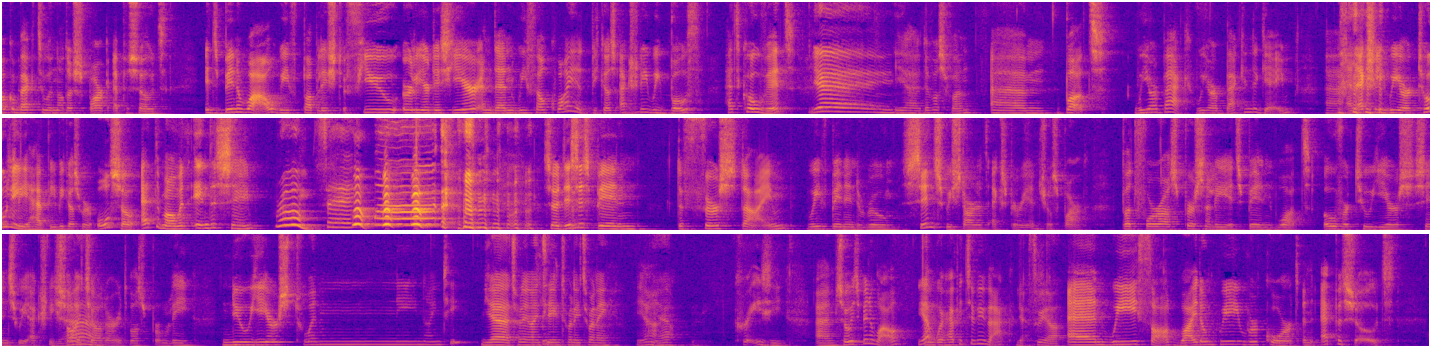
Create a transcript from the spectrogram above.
welcome back to another Spark episode. It's been a while. We've published a few earlier this year and then we fell quiet because actually we both had COVID. Yay! Yeah, that was fun. Um, but we are back. We are back in the game. Uh, and actually, we are totally happy because we're also at the moment in the same room. Say Woo, what? So, this has been the first time we've been in the room since we started Experiential Spark. But for us personally, it's been what, over two years since we actually saw each other. It was probably New Year's 2019. yeah, 2019, 2020. Yeah, Yeah. crazy. Um, so it's been a while, Yeah. and we're happy to be back. Yes, we are. And we thought, why don't we record an episode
